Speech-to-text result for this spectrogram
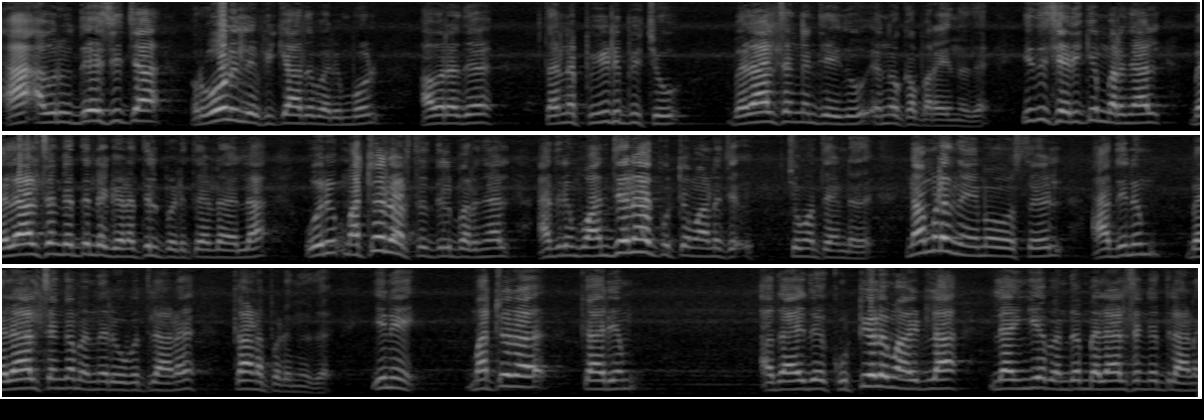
ആ അവരുദ്ദേശിച്ച റോൾ ലഭിക്കാതെ വരുമ്പോൾ അവരത് തന്നെ പീഡിപ്പിച്ചു ബലാത്സംഗം ചെയ്തു എന്നൊക്കെ പറയുന്നത്. ഇത് ശരിക്കും പറഞ്ഞാൽ ബലാത്സംഗത്തിന്റെ ഗണത്തിൽപ്പെടുത്തേണ്ടതല്ല. ഒരു മറ്റൊരർത്ഥത്തിൽ പറഞ്ഞാൽ അതിന് വഞ്ചനാ കുറ്റമാണ് ചുമത്തേണ്ടത്. നമ്മുടെ നിയമവ്യവസ്ഥയിൽ അതിനും ബലാത്സംഗം എന്ന രൂപത്തിലാണ് കാണപ്പെടുന്നത്. ഇനി മറ്റൊരു കാര്യം അതായത് കുട്ടികളുമായിട്ടുള്ള ലൈംഗിക ബന്ധം ബലാത്സംഗത്തിലാണ്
